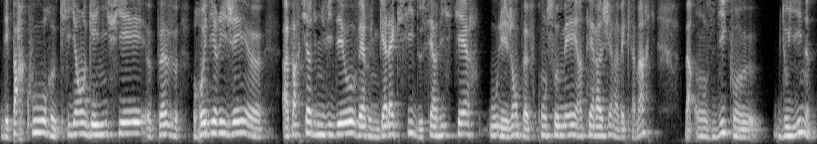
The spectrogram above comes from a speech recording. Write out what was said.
des parcours clients gamifiés, euh, peuvent rediriger euh, à partir d'une vidéo vers une galaxie de services tiers où les gens peuvent consommer, interagir avec la marque, bah, on se dit que Douyin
